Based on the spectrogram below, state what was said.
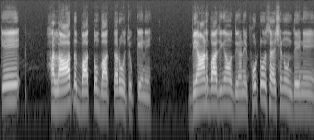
ਕਿ ਹਾਲਾਤ ਵੱਧ ਤੋਂ ਬਦਤਰ ਹੋ ਚੁੱਕੇ ਨੇ। ਬਿਆਨਬਾਜ਼ੀਆਂ ਹੁੰਦੀਆਂ ਨੇ ਫੋਟੋ ਸੈਸ਼ਨ ਹੁੰਦੇ ਨੇ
